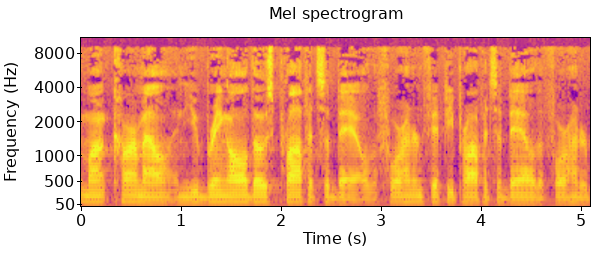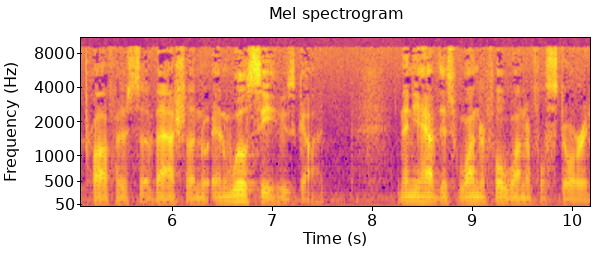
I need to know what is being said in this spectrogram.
Mount Carmel and you bring all those prophets of Baal, the 450 prophets of Baal, the 400 prophets of and, and we'll see who's God. And then you have this wonderful, wonderful story.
